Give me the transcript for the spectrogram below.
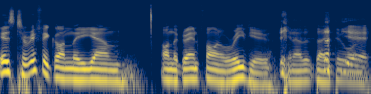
It was terrific on the um, on the grand final review. You know that they do. yeah, on,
